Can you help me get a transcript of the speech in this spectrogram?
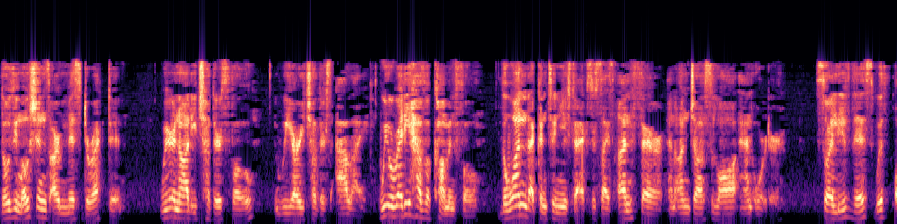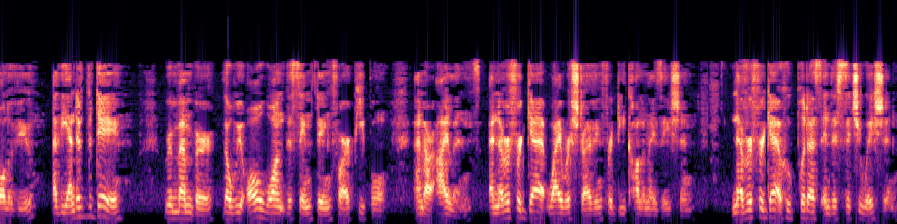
those emotions are misdirected. We are not each other's foe. We are each other's ally. We already have a common foe, the one that continues to exercise unfair and unjust law and order. So I leave this with all of you. At the end of the day, remember that we all want the same thing for our people and our islands, and never forget why we're striving for decolonization. Never forget who put us in this situation.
